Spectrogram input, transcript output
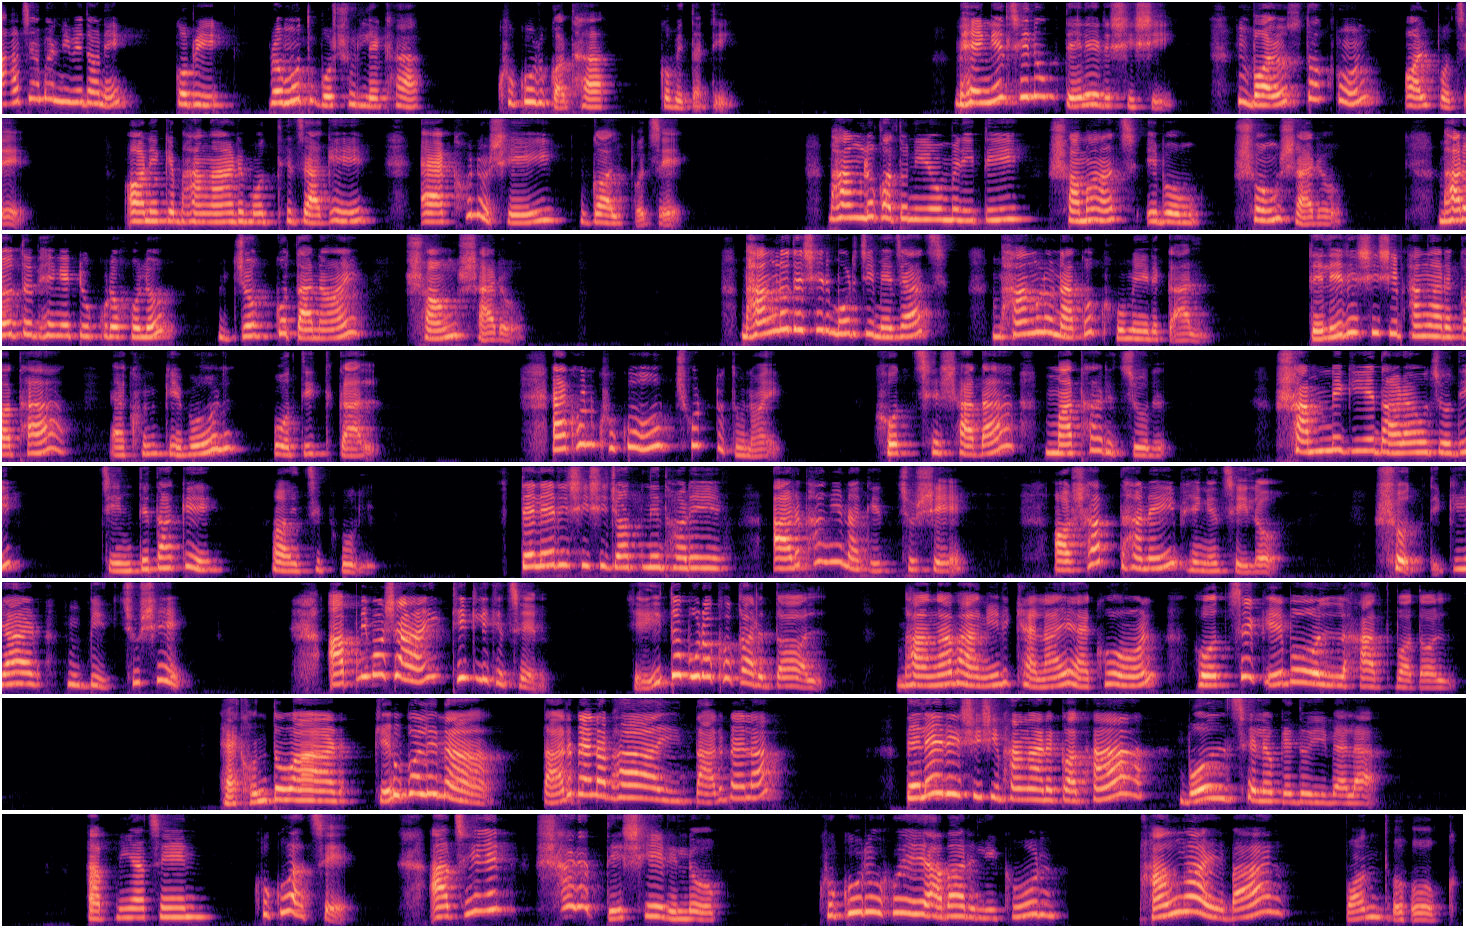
আজ আমার নিবেদনে কবি প্রমোদ বসুর লেখা খুকুর কথা কবিতাটি। ভেঙেছিলুম তেলের শিশি, বয়স তখন অল্প যে। অনেকে ভাঙার মধ্যে জাগে এখনও সেই গল্প যে। ভাঙল কত নিয়ম রীতি, সমাজ এবং সংসারও। ভারত ভেঙে টুকরো হলো, যোগ্যতা নয়, সংসারও। ভাঙল দেশের মর্জি মেজাজ, ভাঙল নাকো ঘুমের কাল। তেলের শিশি ভাঙার কথা এখন কেবল অতীতকাল এখন খুকু ছোট্ট তো নয়, হচ্ছে সাদা মাথার চুল। সামনে গিয়ে দাঁড়াও যদি চিনতে তাকে হয় যে ভুল। তেলের শিশি যত্নে ধরে, আর ভাঙে না কিচ্ছু সে। অসাবধানেই ভেঙেছিল। সত্যি কি আর বিচ্ছু সে? আপনি মশাই, ঠিক লিখেছেন। এই তো বুড়ো খোকার দল। ভাঙা ভাঙির খেলায় এখন হচ্ছে কেবল হাত বদল। এখন তো আর কেউ বলে না। তার বেলা ভাই, তার বেলা। তেলের শিশি ভাঙার কথা বলছে লোকে দুই বেলা। আপনি আছেন, খুকু আছে। আছেন সারা দেশের লোক। খুকুরু হয়ে আবার লিখুন, ভাঙা এবার বন্ধ হোক।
